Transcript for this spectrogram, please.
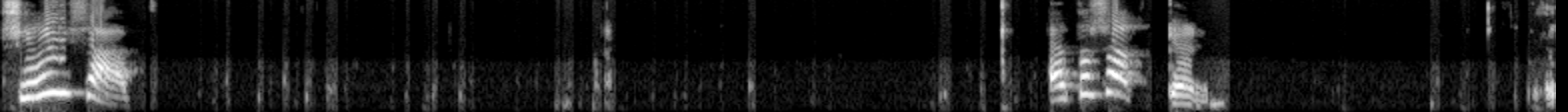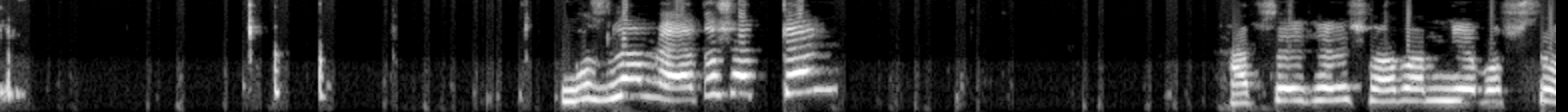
সেই স্বাদ। এত স্বাদ কেন? বুঝলাম না এত স্বাদ কেন হাফসা এখানে সব আম নিয়ে বসছো?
